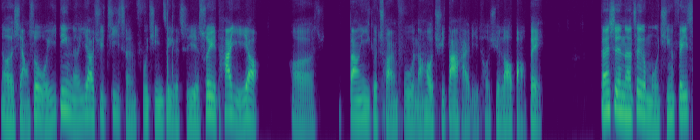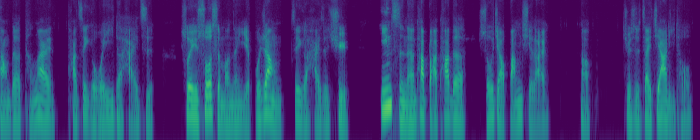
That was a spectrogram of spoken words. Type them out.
呃想说，我一定呢要去继承父亲这个职业，所以他也要呃当一个船夫，然后去大海里头去捞宝贝。但是呢，这个母亲非常的疼爱他这个唯一的孩子，所以说什么呢，也不让这个孩子去。因此呢，他把他的手脚绑起来，啊，就是在家里头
